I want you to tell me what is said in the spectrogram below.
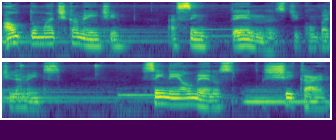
automaticamente centenas de compartilhamentos, sem nem ao menos checar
